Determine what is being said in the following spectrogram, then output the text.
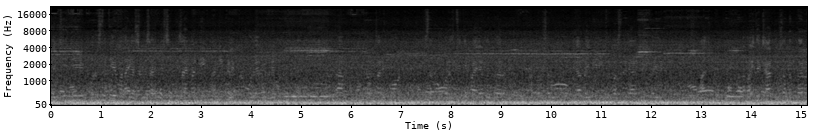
त्याची जी परिस्थिती आहे मला एस पी साहेब एस पी साहेबांनी आणि कलेक्टर महोदयांनी लॉकडाऊनचा रिपोर्ट सर्व परिस्थिती पाहिल्यानंतर आपण सर्व या बहिणी इथे बसलेल्या आहेत काही आज मला माहिती आहे चार दिवसानंतर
